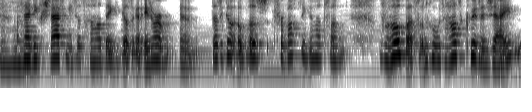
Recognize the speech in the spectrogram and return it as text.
Mhm. als hij die verslaving niet had gehad, denk ik dat ik een enorm. ehm, dat ik dan ook wel eens verwachtingen had van. of hoop had van hoe het had kunnen zijn.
